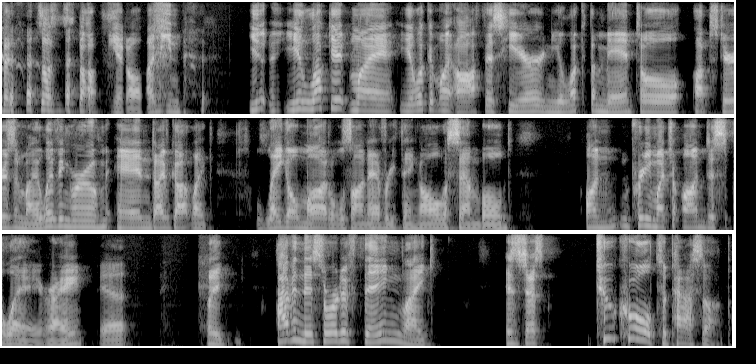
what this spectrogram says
that doesn't stop me at all. I mean, you you look at my you look at my office here, and you look at the mantle upstairs in my living room, and I've got like Lego models on everything, all assembled, on pretty much on display, right? Yeah. like having this sort of thing like is just too cool to pass up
